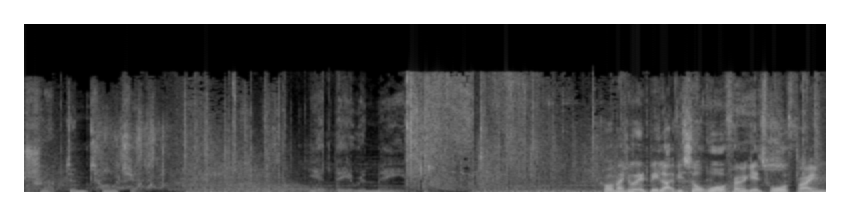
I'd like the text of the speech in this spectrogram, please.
Trapped and tortured. Yet they remain. Cool, imagine what it'd be like if you saw Warframe against Warframe.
